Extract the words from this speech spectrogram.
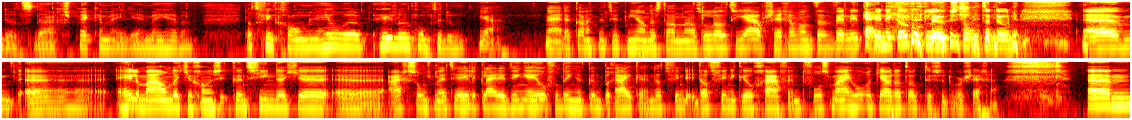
dat ze daar gesprekken mee, mee hebben. Dat vind ik gewoon heel, heel leuk om te doen. ja. Nou ja, daar kan ik natuurlijk niet anders dan als lood ja op zeggen. Want dat ben ik, Kijk. vind ik ook het leukste om te doen. Ehm, eh, helemaal omdat je gewoon kunt zien dat je eh, eigenlijk soms met hele kleine dingen heel veel dingen kunt bereiken. En dat vind, ik- dat vind ik heel gaaf. En volgens mij hoor ik jou dat ook tussendoor zeggen. Ehm,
